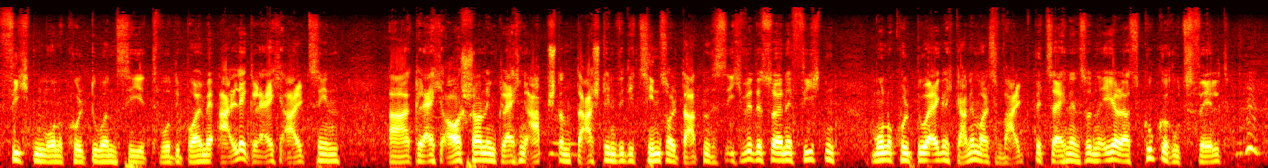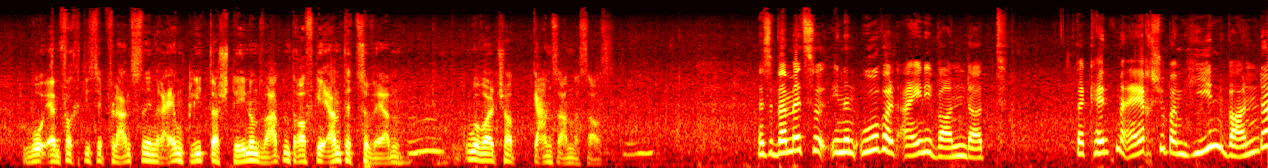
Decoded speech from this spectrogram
Fichtenmonokulturen sieht, wo die Bäume alle gleich alt sind äh, gleich ausschauen, im gleichen Abstand dastehen wie die Zinnsoldaten. Das, ich würde so eine Fichtenmonokultur eigentlich gar nicht mal als Wald bezeichnen, sondern eher als Kuckurutsfeld, wo einfach diese Pflanzen in Reihe und Glied da stehen und warten darauf, geerntet zu werden. Mhm. Urwald schaut ganz anders aus. Also wenn man jetzt so in einen Urwald einwandert, da kennt man eigentlich schon beim Hinwandern,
